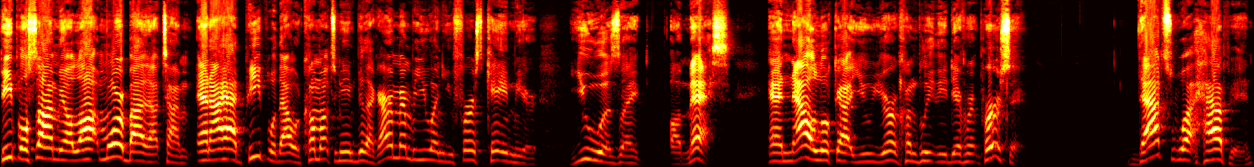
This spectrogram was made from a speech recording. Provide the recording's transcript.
People saw me a lot more by that time. And I had people that would come up to me and be like, I remember you when you first came here. You was like a mess. And now look at you, you're a completely different person. That's what happened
